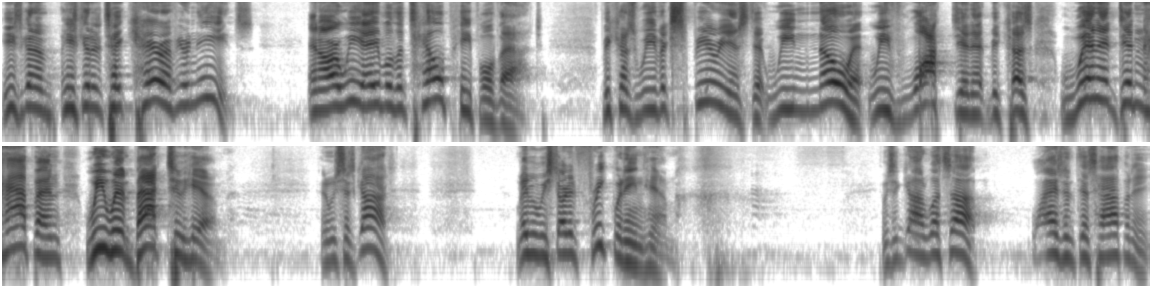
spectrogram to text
He's going he's to take care of your needs. And are we able to tell people that? because we've experienced it. We know it. We've walked in it because when it didn't happen, we went back to Him. And we said, God, maybe we started frequenting Him. We said, God, what's up? Why isn't this happening?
